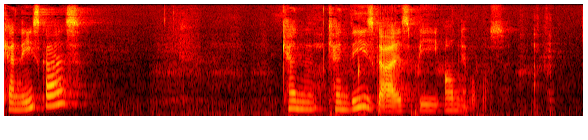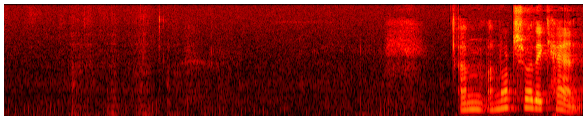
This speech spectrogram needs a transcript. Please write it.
Can these guys? Can can these guys be omnivores? I'm I'm not sure they can.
